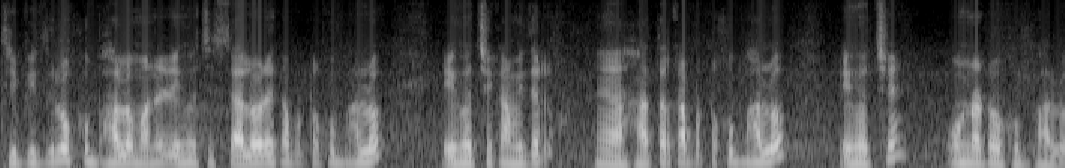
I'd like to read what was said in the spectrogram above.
থ্রি পিসগুলো খুব ভালো মানের। এই হচ্ছে স্যালোয়ারের কাপড়টা খুব ভালো, এই হচ্ছে কামিজের হাতার কাপড়টা খুব ভালো, এই হচ্ছে ওড়নাটাও খুব ভালো।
